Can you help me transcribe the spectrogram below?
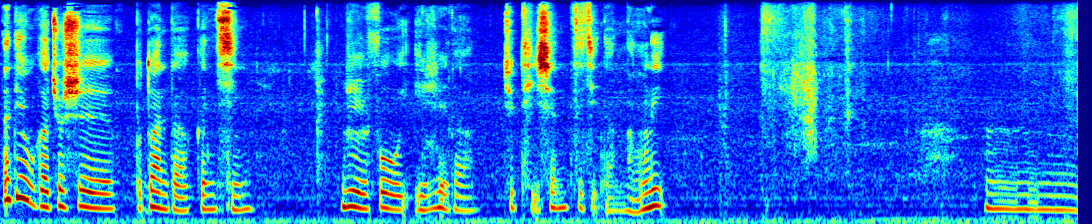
那第五个就是不断的更新，日复一日的去提升自己的能力。嗯，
